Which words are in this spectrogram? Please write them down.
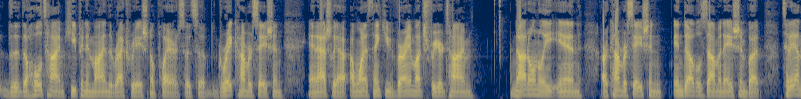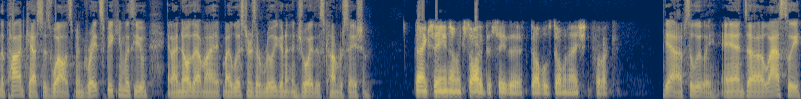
the the whole time keeping in mind the recreational player. So it's a great conversation. And Ashley, I, I want to thank you very much for your time. Not only in our conversation in doubles domination, but today on the podcast as well. It's been great speaking with you, and I know that my, my listeners are really going to enjoy this conversation. Thanks, Ian. I'm excited to see the doubles domination product. Yeah, absolutely. And uh, lastly,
